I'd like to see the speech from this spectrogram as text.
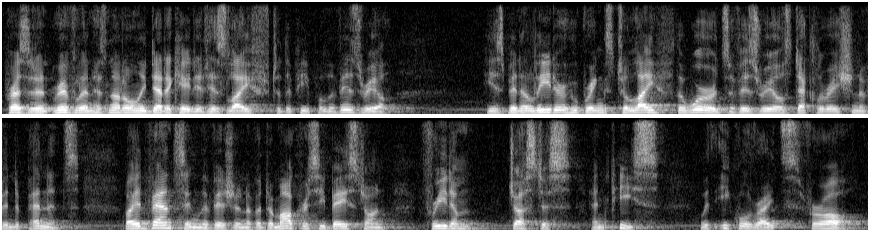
President Rivlin has not only dedicated his life to the people of Israel, he has been a leader who brings to life the words of Israel's Declaration of Independence by advancing the vision of a democracy based on freedom, justice, and peace with equal rights for all.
